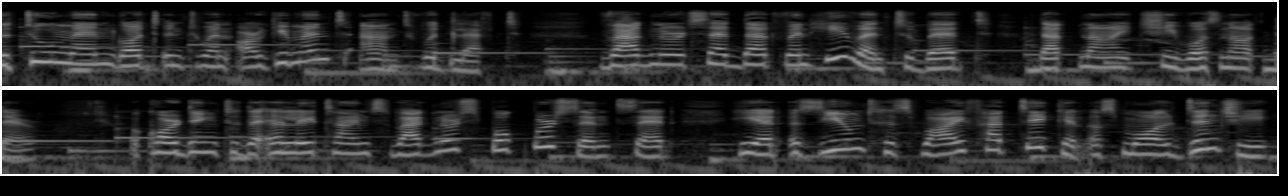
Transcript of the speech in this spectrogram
The two men got into an argument and Wood left. Wagner said that when he went to bed that night, she was not there. According to the LA Times, Wagner's spokesperson said he had assumed his wife had taken a small dinghy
